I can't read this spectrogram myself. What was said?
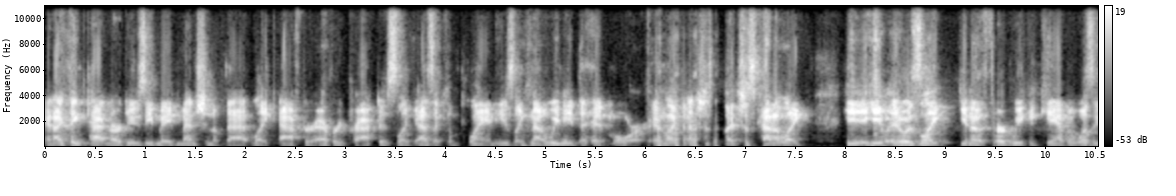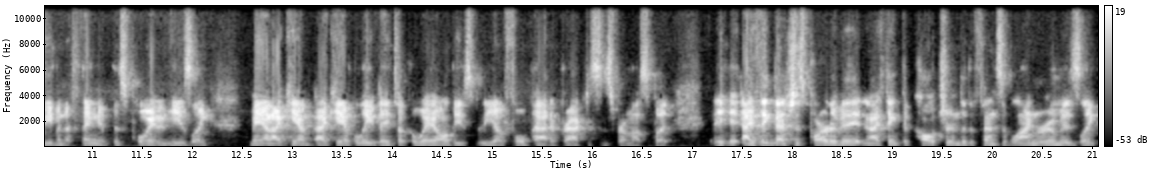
And I think Pat Narduzzi made mention of that like after every practice, like as a complaint. He's like, no, we need to hit more. And like that's just that's just kind of like he he it was like, you know, third week of camp. It wasn't even a thing at this point. And he's like, man, I can't I can't believe they took away all these you know full padded practices from us. But it, I think that's just part of it. And I think the culture in the defensive line room is like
